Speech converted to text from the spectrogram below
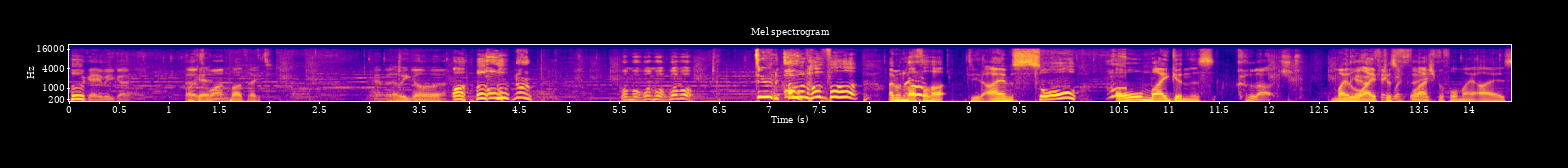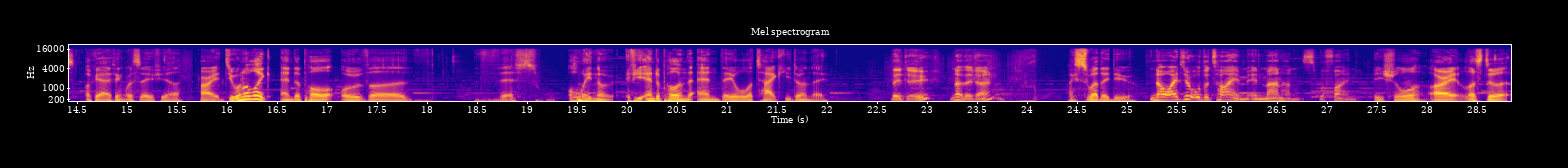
Huh. Okay, here we go. There's Okay, one. perfect. Okay, There we go. another. Oh, oh, Oh, oh, no! One more, one more, one more. dude, oh. I'm on oh! half a heart. I'm on half a heart. Dude, I am so. Oh my goodness. Clutched. My Okay, life just flashed safe. before my eyes. Okay, I think we're safe, yeah. Alright, do you want to like ender pearl over this? Oh wait, no. If you ender pearl in the end, they all attack you, don't they? They do? No, they don't. I swear they do. No, I do it all the time in manhunts. We're fine. Are you sure? Alright, let's do it.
